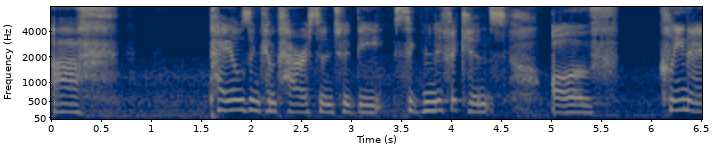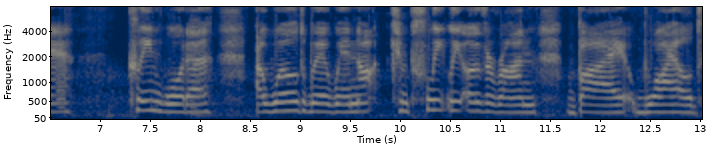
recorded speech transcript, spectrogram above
uh, pales in comparison to the significance of clean air, clean water, a world where we're not completely overrun by wild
